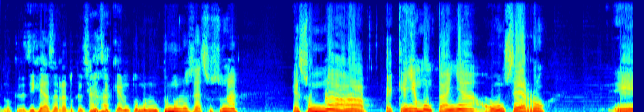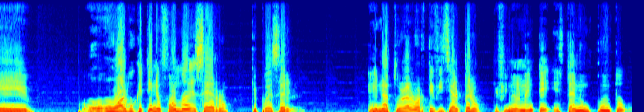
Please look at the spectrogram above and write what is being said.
Lo que les dije hace rato, que les iba a decir que era un túmulo. Un túmulo es eso, es una, es una pequeña montaña o un cerro, eh, o, algo que tiene forma de cerro, que puede ser eh, natural o artificial, pero que finalmente está en un punto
